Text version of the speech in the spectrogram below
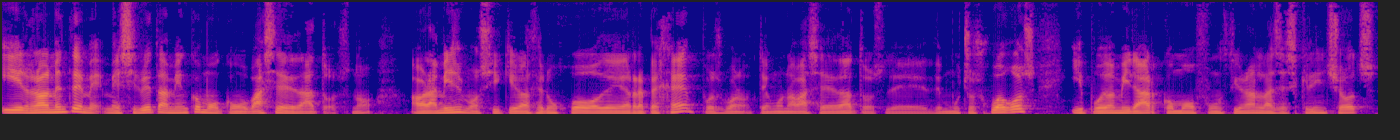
Y realmente me, sirve también como, como, base de datos, ¿no? Ahora mismo, si quiero hacer un juego de RPG, pues bueno, tengo una base de datos de, muchos juegos y puedo mirar cómo funcionan las screenshots.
